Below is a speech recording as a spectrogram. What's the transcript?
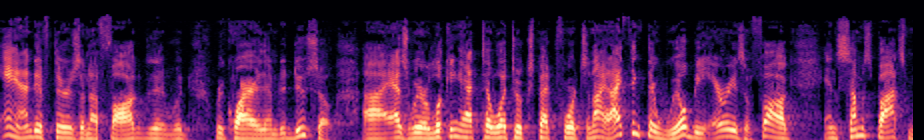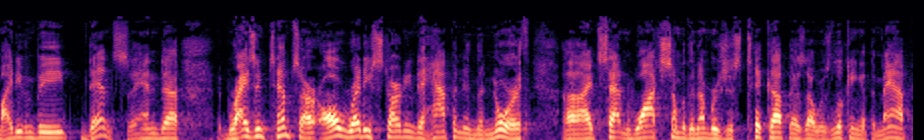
and if there's enough fog that would require them to do so. Uh, as we're looking at uh, what to expect for tonight, I think there will be areas of fog, and some spots might even be dense. And uh, rising temps are already starting to happen in the north. Uh, I sat and watched some of the numbers just tick up as I was looking at the map,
